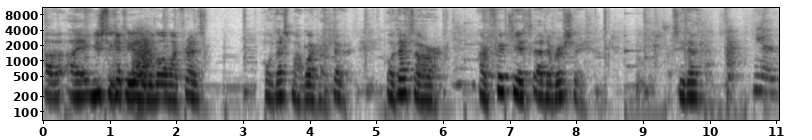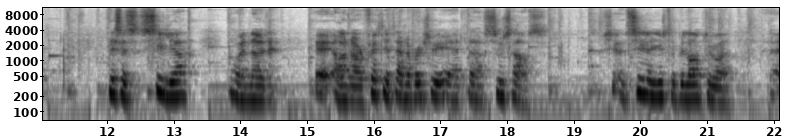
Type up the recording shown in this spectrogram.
uh, I used to get together with all my friends. Oh, that's my wife right there. Oh, that's our our 50th anniversary. See that? Yeah. This is Celia when uh, eh, on our 50th anniversary at uh, Sue's house. She- Celia used to belong to uh, uh,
